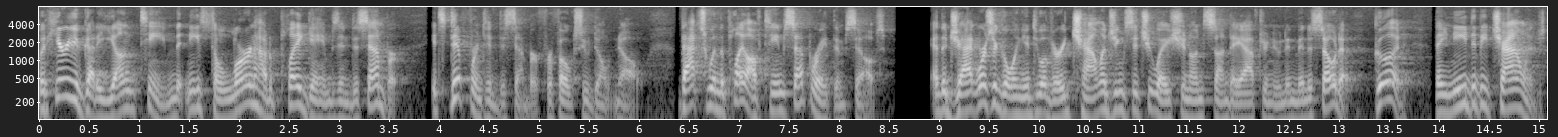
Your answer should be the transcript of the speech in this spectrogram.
But here you've got a young team that needs to learn how to play games in December. It's different in December for folks who don't know. That's when the playoff teams separate themselves. And the Jaguars are going into a very challenging situation on Sunday afternoon in Minnesota. Good. They need to be challenged.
